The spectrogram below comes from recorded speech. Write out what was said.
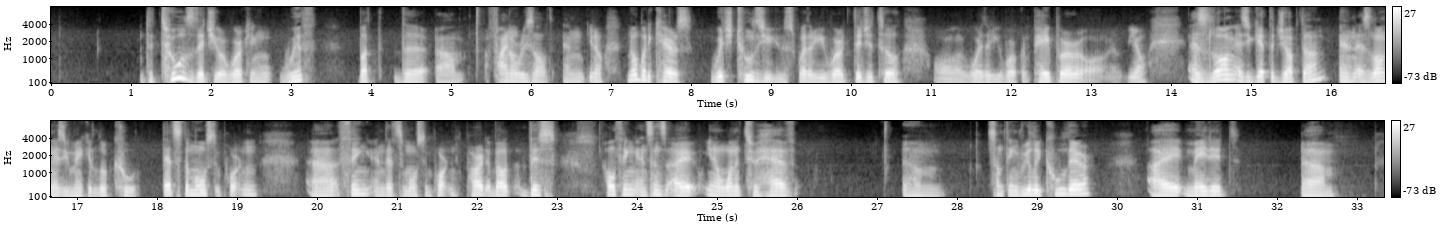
the tools that you're working with but the um, final result. And you know nobody cares which tools you use whether you work digital or whether you work on paper or you know as long as you get the job done and as long as you make it look cool. That's the most important uh, thing and that's the most important part about this whole thing. And since I you know wanted to have um, something really cool there I made it um,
